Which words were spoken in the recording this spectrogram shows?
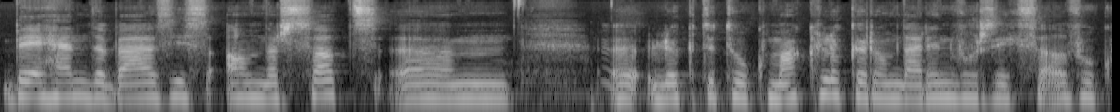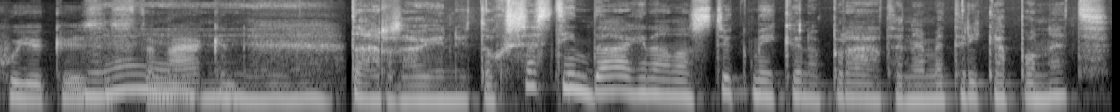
bij hen de basis anders zat. Um, uh, lukt het ook makkelijker om daarin voor zichzelf ook goede keuzes ja, te maken. Daar zou je nu toch 16 dagen aan een stuk mee kunnen praten hè, met Rika Ponet.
